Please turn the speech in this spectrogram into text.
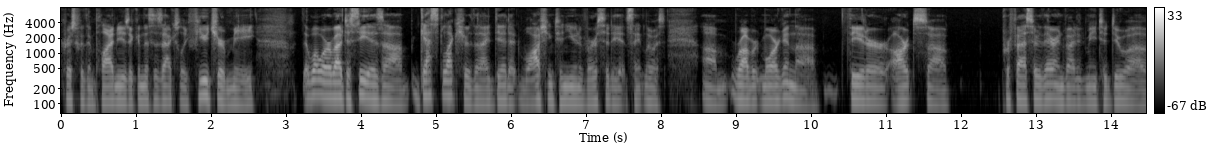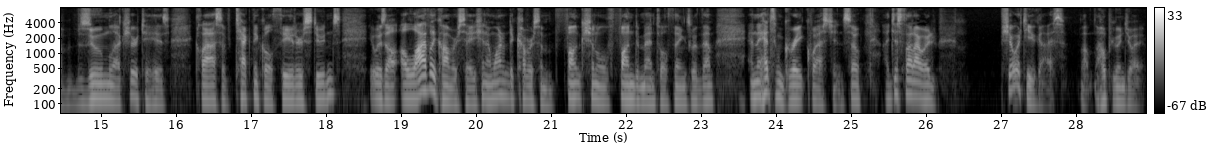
Chris with Implied Music, and this is actually future me. What we're about to see is a guest lecture that I did at Washington University at St. Louis. Um, Robert Morgan, the theater arts uh, professor there, invited me to do a Zoom lecture to his class of technical theater students. It was a, a lively conversation. I wanted to cover some functional, fundamental things with them, and they had some great questions. So I just thought I would show it to you guys. Well, I hope you enjoy it.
